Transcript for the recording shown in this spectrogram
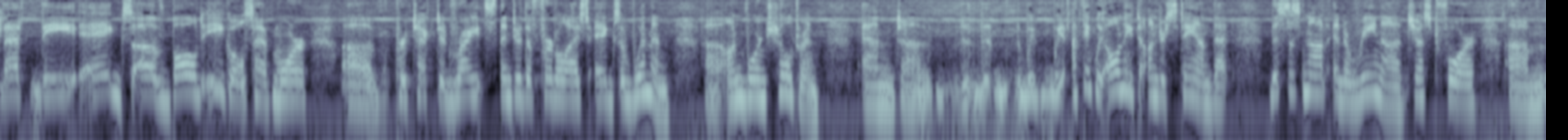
that the eggs of bald eagles have more uh, protected rights than do the fertilized eggs of women uh, unborn children. And uh, we, we, I think we all need to understand that this is not an arena just for um,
